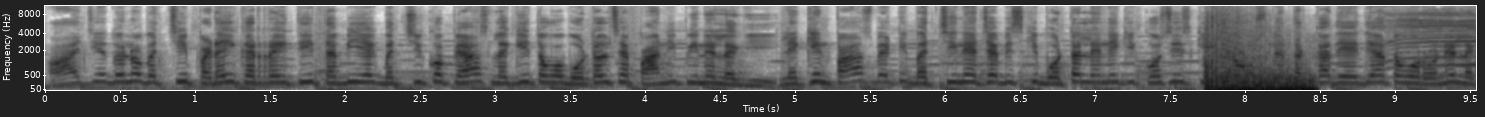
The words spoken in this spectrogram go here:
आज ये दोनों बच्ची पढ़ाई कर रही थी, तभी एक बच्ची को प्यास लगी तो वो बोतल से पानी पीने लगी। लेकिन पास बैठी बच्ची ने जब इसकी बोतल लेने की कोशिश की तो उसने धक्का दे दिया तो वो रोने लग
